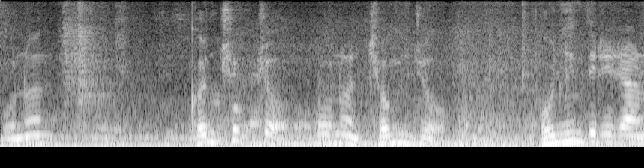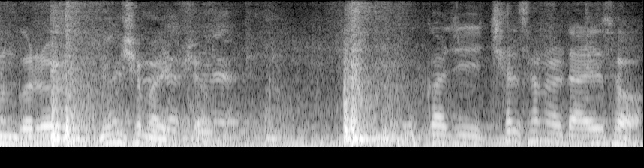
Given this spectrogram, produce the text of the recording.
분은 건축주 또는 점주 본인들이라는 것을 명심하십시오. 끝까지 최선을 다해서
